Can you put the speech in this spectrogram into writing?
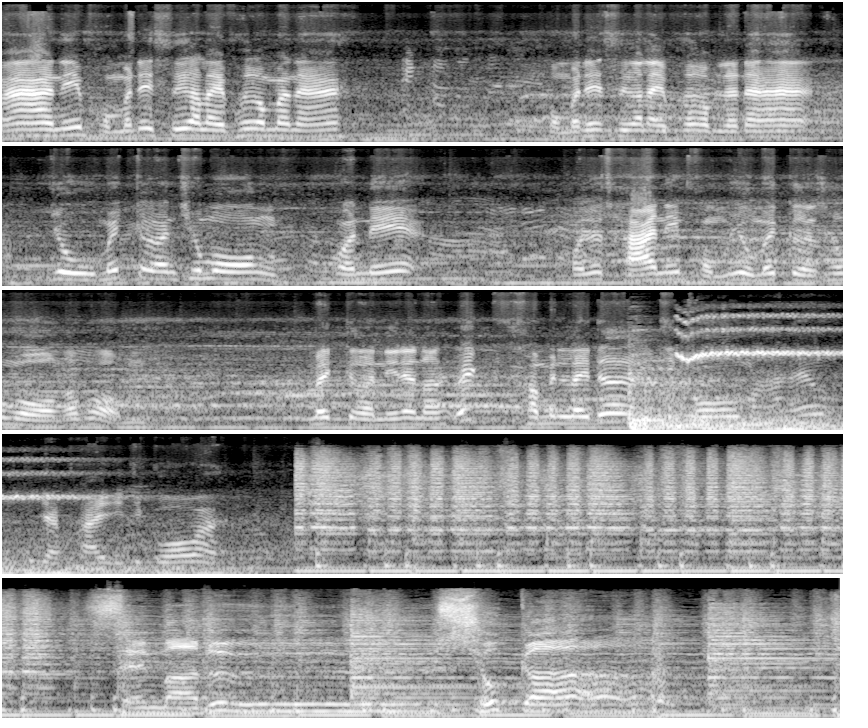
มาอันนี้ผมไม่ได้ซื้ออะไรเพิ่มมานะ ผมไม่ได้ซื้ออะไรเพิ่มแล้วนะฮะอยู่ไม่เกินชั่วโมง วันนี้วันสุดท้ายนี้ผมอยู่ไม่เกินชั่วโมงครับผม ไม่เกินนี้แน่นอนเฮ้ยคาเมนไรเดอร์อิจิโกมา อยากถ่ายอิจิโกว่ะ 迫る初夏地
